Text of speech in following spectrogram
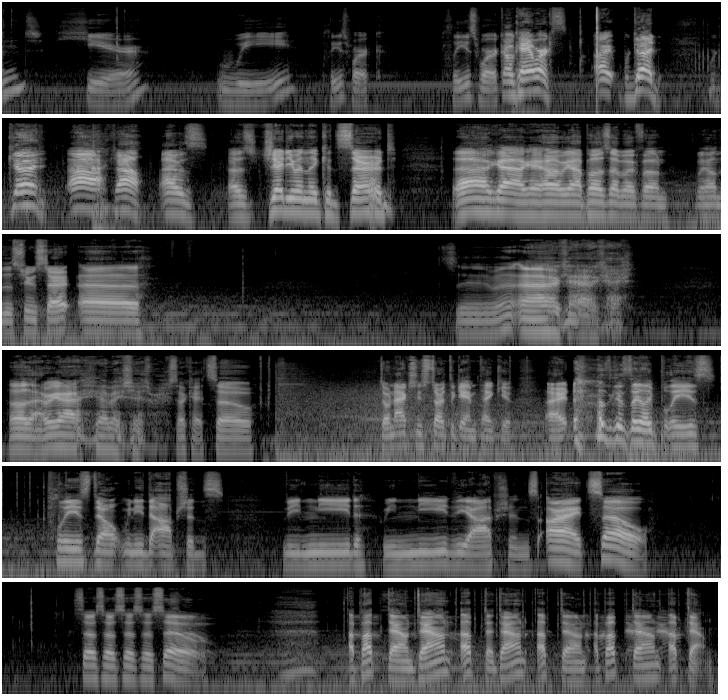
And here we please work. Please work. Okay, it works. All right, we're good. We're good. Ah, Cal, I was I was genuinely concerned. Ah, okay, okay, hold on, we gotta post up my phone. Wait, hold on, the stream start. Uh. uh, okay, okay. Hold on, we gotta, gotta make sure this works. Okay, so. Don't actually start the game, thank you. Alright, I was gonna say, like, please. Please don't. We need the options. We need, we need the options. Alright, so. So, so, so, so, so. Up, up, down, down, up, down, down, up, down, up, up, down, up, down.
